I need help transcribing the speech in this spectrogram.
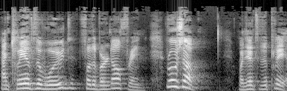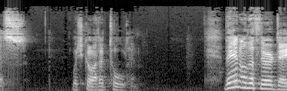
and clave the wood for the burnt offering, rose up, went into the place which God had told him. Then on the third day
